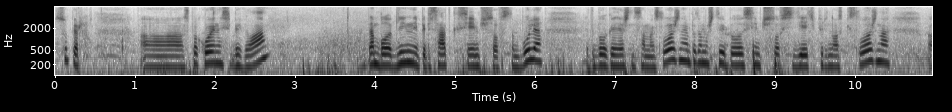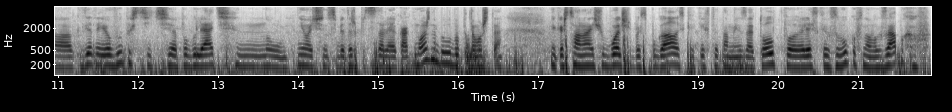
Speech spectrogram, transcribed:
супер. А, спокойно себя вела. Там была длинная пересадка, 7 часов в Стамбуле. Это было, конечно, самое сложное, потому что было 7 часов сидеть в переноске сложно. А, где-то ее выпустить, погулять, ну, не очень себе даже представляю, как можно было бы, потому что, мне кажется, она еще больше бы испугалась каких-то там, не знаю, толп, резких звуков, новых запахов.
